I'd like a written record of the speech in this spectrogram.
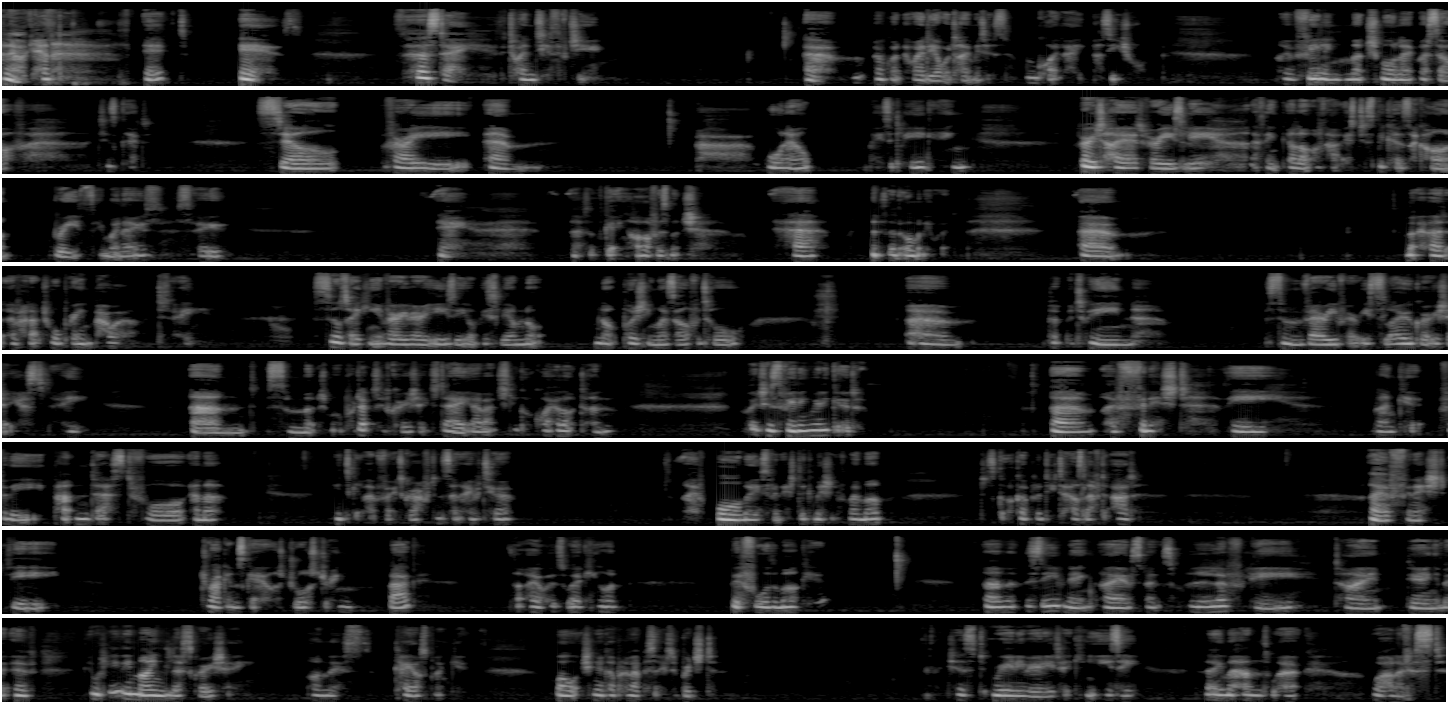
Hello again. It is Thursday, the 20th of June. Um, I've got no idea what time it is. I'm quite late, as usual. I'm feeling much more like myself, which is good. Still very um, worn out, basically, getting very tired very easily. I think a lot of that is just because I can't breathe through my nose. So, yeah, I'm sort of getting half as much air as I normally would. Um, but I've had, I've had actual brain power today. Still taking it very, very easy. Obviously, I'm not not pushing myself at all. Um, but between some very, very slow crochet yesterday and some much more productive crochet today, I've actually got quite a lot done, which is feeling really good. Um, I've finished the blanket for the pattern test for Emma. Need to get that photographed and sent over to her. I've almost finished the commission for my mum. Just got a couple of details left to add. I have finished the Dragon Scales drawstring bag that I was working on before the market. And this evening I have spent some lovely time doing a bit of completely mindless crochet on this chaos blanket while watching a couple of episodes of Bridgerton. Just really, really taking it easy, letting my hands work while I just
